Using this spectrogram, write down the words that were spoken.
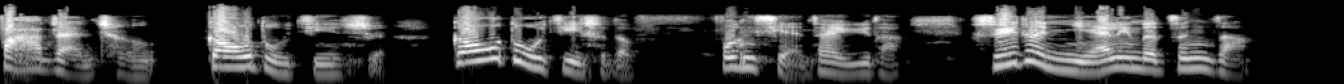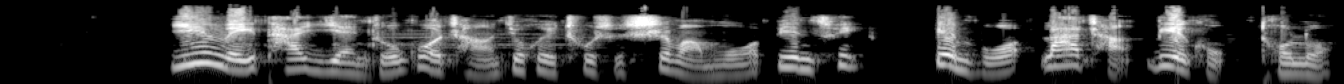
发展成高度近视。高度近视的。风险在于它。随着年龄的增长，因为它眼轴过长，就会促使视网膜变脆、变薄、拉长、裂孔脱落。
